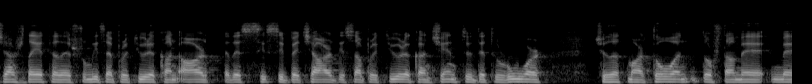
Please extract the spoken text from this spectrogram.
gjashtëdhjetë dhe shumica prej tyre kanë ardhë edhe si si beqarë, disa prej tyre kanë qenë të detyruar që dhe të martohen ndoshta me me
